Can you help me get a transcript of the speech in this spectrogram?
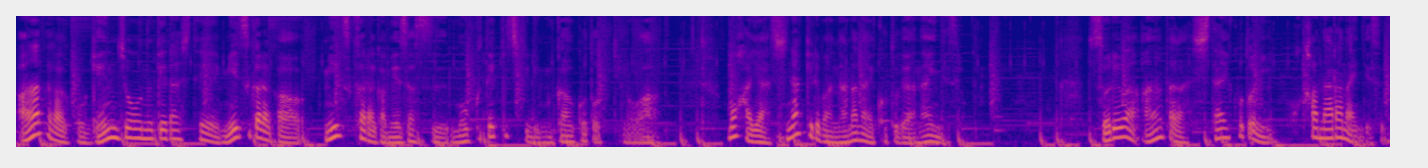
あなたがこう現状を抜け出して自らが自らが目指す目的地に向かうことっていうのはもはやしなければならないことではないんですよ。それはあなたがしたいことに他ならないんですね。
